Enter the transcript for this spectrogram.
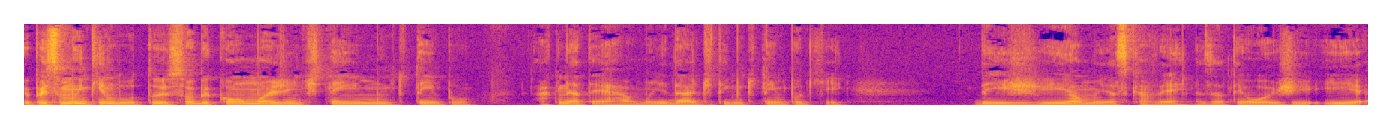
Eu penso muito em luto e sobre como a gente tem muito tempo aqui na Terra. A humanidade tem muito tempo aqui. Desde a Homem das Cavernas até hoje. E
